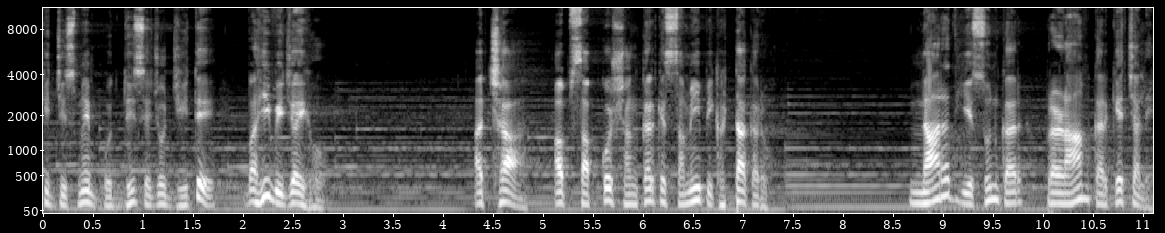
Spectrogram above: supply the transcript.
कि जिसमें बुद्धि से जो जीते, वही विजय हो। अच्छा अब सबको शंकर के समीप इकट्ठा करो। नारद ये सुनकर प्रणाम करके चले।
